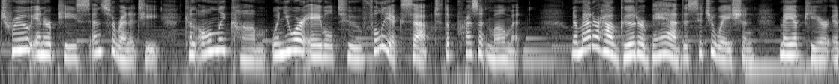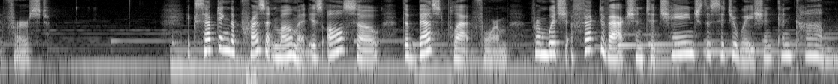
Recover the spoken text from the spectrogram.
True inner peace and serenity can only come when you are able to fully accept the present moment, no matter how good or bad the situation may appear at first. Accepting the present moment is also the best platform from which effective action to change the situation can come.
